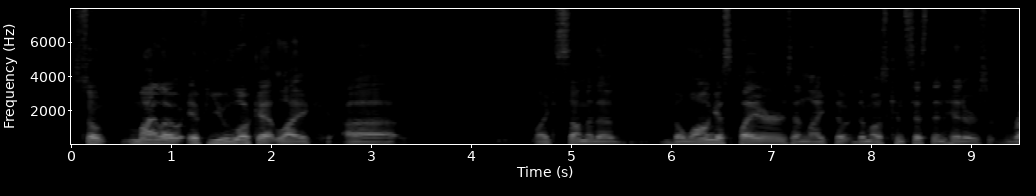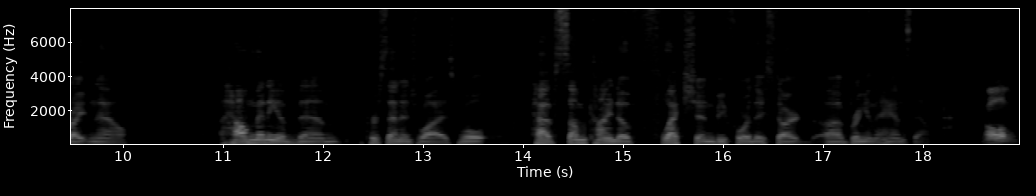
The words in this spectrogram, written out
So Milo, if you look at like uh, like some of the the longest players and like the the most consistent hitters right now, how many of them percentage wise will have some kind of flexion before they start uh, bringing the hands down? All of them,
